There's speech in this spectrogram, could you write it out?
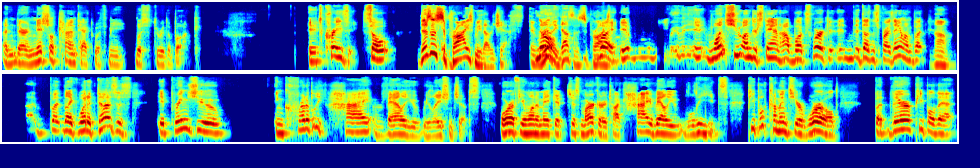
and their initial contact with me was through the book. It's crazy. So doesn't surprise me though, Jeff. It no, really doesn't surprise right. me. It, it, once you understand how books work, it, it, doesn't surprise anyone. But no uh, but like what it does is it brings you incredibly high value relationships or if you want to make it just marketer talk high value leads. People come into your world but they're people that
